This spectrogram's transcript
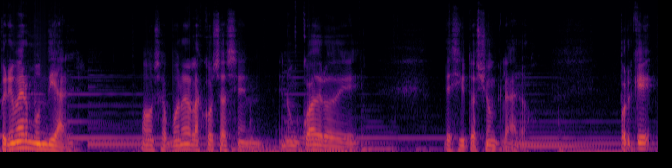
Primer Mundial. Vamos a poner las cosas en, un cuadro de, de situación claro. Porque,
